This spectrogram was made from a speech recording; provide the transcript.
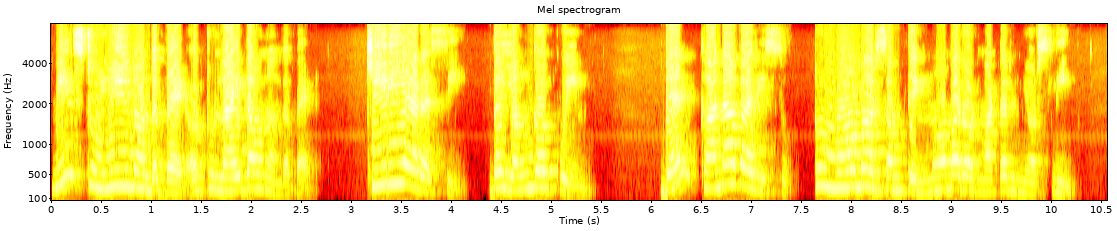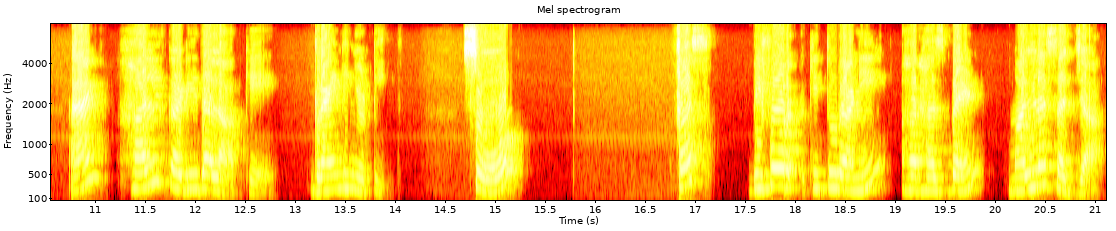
means to lean on the bed or to lie down on the bed. Kiriyarasi, the younger queen. then Kanavarisu, to murmur something, murmur or mutter in your sleep. And Hal Kadidalake, grinding your teeth. So, first, before Kiturani, her husband, Mallasajja,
